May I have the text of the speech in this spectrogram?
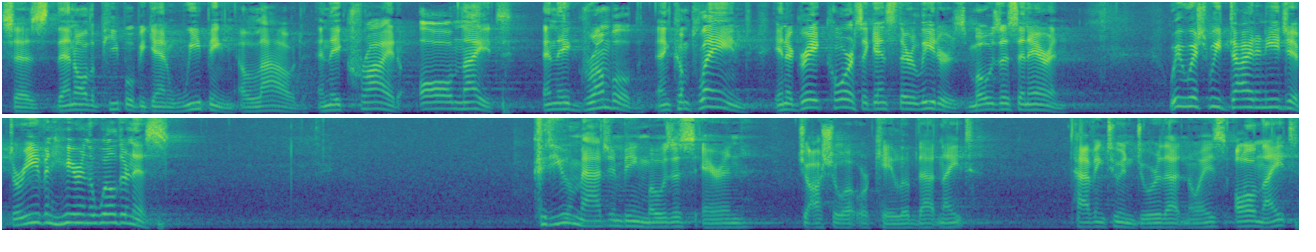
says, Then all the people began weeping aloud, and they cried all night, and they grumbled and complained in a great chorus against their leaders, Moses and Aaron. We wish we died in Egypt or even here in the wilderness. Could you imagine being Moses, Aaron, Joshua, or Caleb that night? Having to endure that noise all night?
